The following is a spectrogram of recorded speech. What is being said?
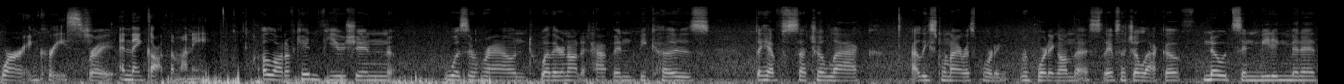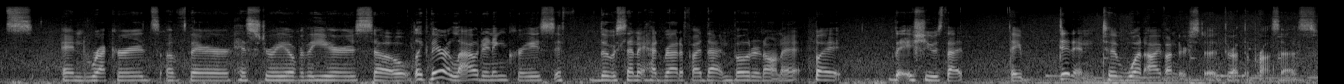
were increased. Right. And they got the money. a lot of confusion was around whether or not it happened because they have such a lack at least when I was reporting reporting on this they have such a lack of notes and meeting minutes and records of their history over the years so like they're allowed an increase if the Senate had ratified that and voted on it but the issue is that they didn't to what I've understood throughout the process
